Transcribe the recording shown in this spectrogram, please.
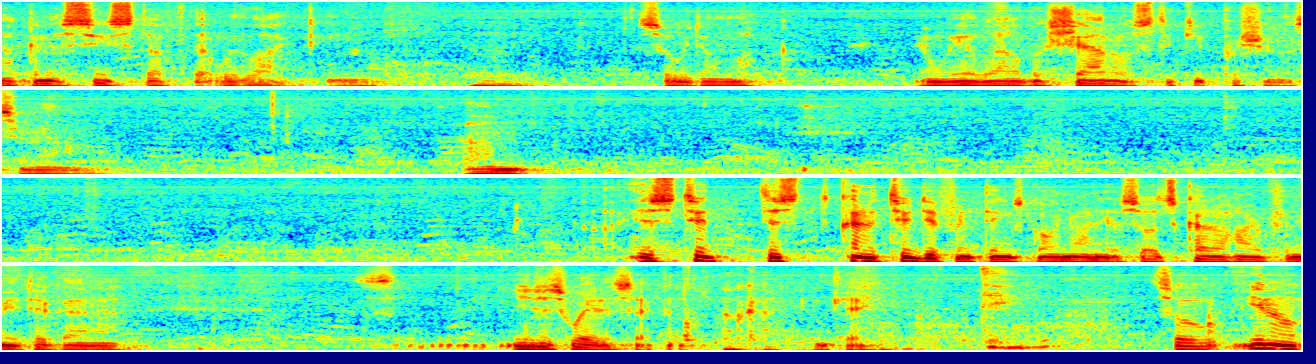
not going to see stuff that we like, you know. So we don't look, and we allow the shadows to keep pushing us around. Um, there's two, there's kind of two different things going on here, so it's kind of hard for me to kind of. You just wait a second. Okay. Okay. So you know,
